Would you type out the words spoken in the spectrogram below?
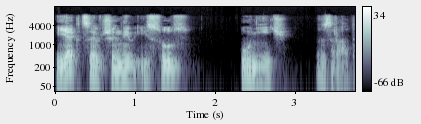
як це вчинив Ісус у ніч зради.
